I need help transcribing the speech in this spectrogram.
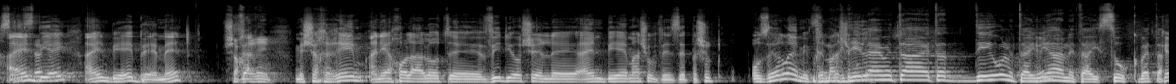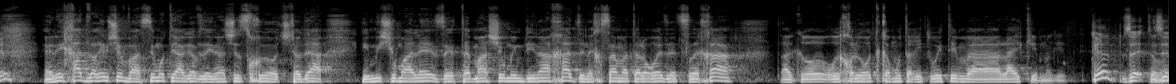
זה ה-NBA, ה-NBA באמת משחררים. משחררים, אני יכול להעלות אה, וידאו של אה, ה-NBA משהו, וזה פשוט עוזר להם זה מבחינת מגדיל השיווק. להם את ה- את הדיון, את העניין, את העיסוק, בטח. כן. אני, אחד הדברים שמבאסים אותי, אגב, זה עניין של זכויות, שאתה יודע, אם מישהו מעלה איזה משהו ממדינה אחת, זה נחסם ואתה לא רואה את זה אצלך, אתה יכול לראות כמות הריטוויטים והלייקים, נגיד. כן, זה, זה,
